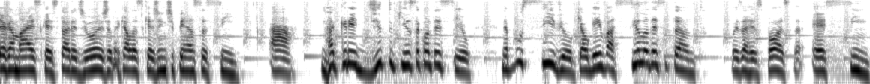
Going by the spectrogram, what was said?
Chega mais que a história de hoje é daquelas que a gente pensa assim: ah, não acredito que isso aconteceu. Não é possível que alguém vacila desse tanto. Pois a resposta é sim.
